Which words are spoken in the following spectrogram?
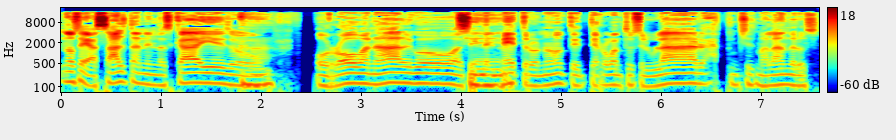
no sé, asaltan en las calles o, Ajá. o roban algo, así Sí. en el metro, ¿no? Te, te roban tu celular, ah, pinches malandros.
